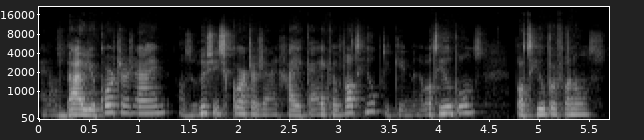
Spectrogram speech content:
En als buien korter zijn, als ruzies korter zijn, ga je kijken wat hielp de kinderen, wat hielp ons, wat hielp er van ons.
